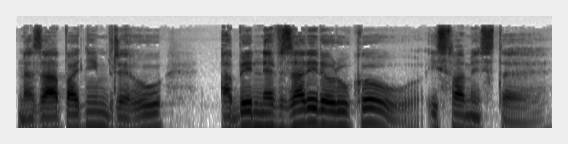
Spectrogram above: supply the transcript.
na západním břehu, aby nevzali do rukou islamisté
